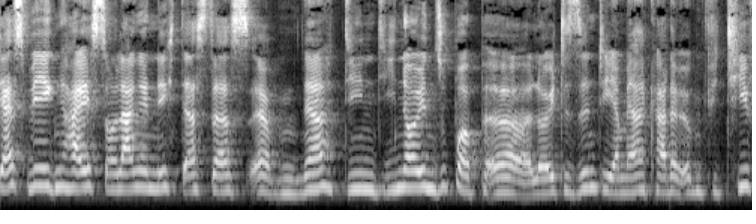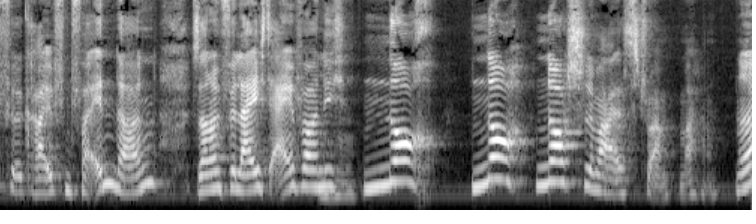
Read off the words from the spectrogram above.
deswegen heißt noch lange nicht, dass das ähm, ja, die, die neuen Super-Leute sind, die Amerika da irgendwie tiefgreifend verändern, sondern vielleicht einfach nicht noch noch noch schlimmer als Trump machen. Ne?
